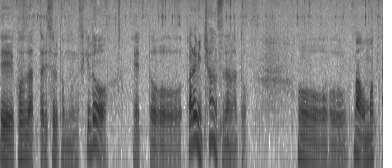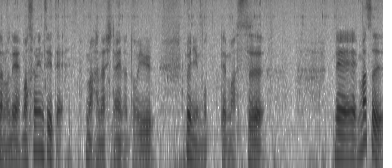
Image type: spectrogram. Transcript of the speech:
え、ことだったりすると思うんですけど、えっと、ある意味チャンスだなとまあ、思ったので、まあ、それについて、まあ、話したいなというふうに思ってます。でまず、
